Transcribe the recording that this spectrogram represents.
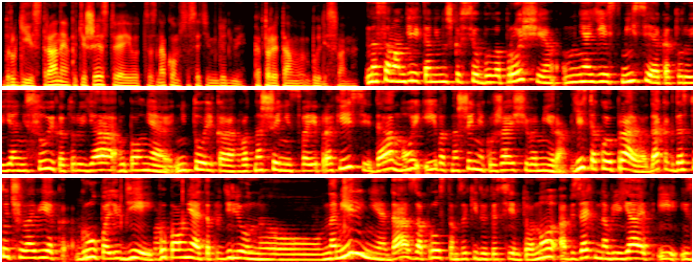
Другие страны, путешествия и вот знакомство с этими людьми, которые там были с вами? На самом деле там немножко все было проще. У меня есть миссия, которую я несу и которую я выполняю не только в отношении своей профессии, да, но и в отношении окружающего мира. Есть такое правило, да, когда 100 человек, группа людей выполняет определенную намерение, да, запрос там закидывает в то оно обязательно влияет и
